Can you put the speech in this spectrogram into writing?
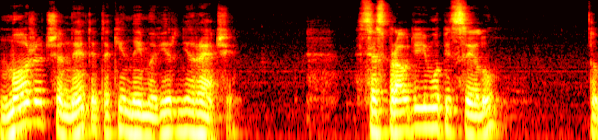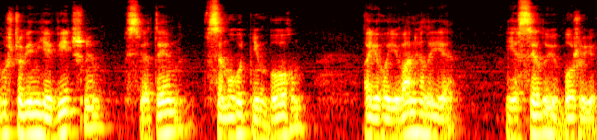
може чинити такі неймовірні речі? Це справді йому під силу, тому що Він є вічним, святим, всемогутнім Богом, а Його Євангеліє є силою Божою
